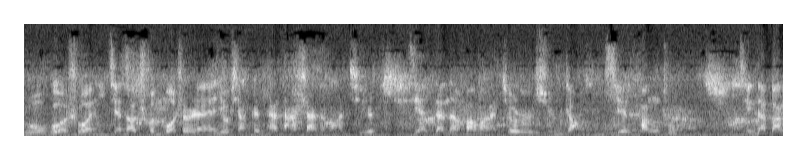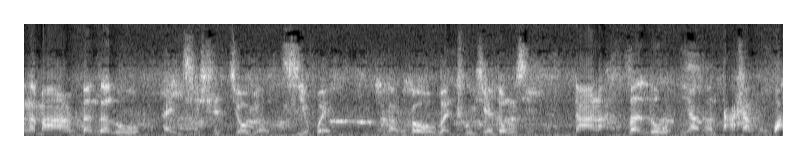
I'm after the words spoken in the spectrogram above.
如果说你见到纯陌生人又想跟他搭讪的话，其实简单的方法就是寻找一些帮助，请他帮个忙，问个路，哎，其实就有机会能够问出一些东西。当然了，问路你要能搭上话。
